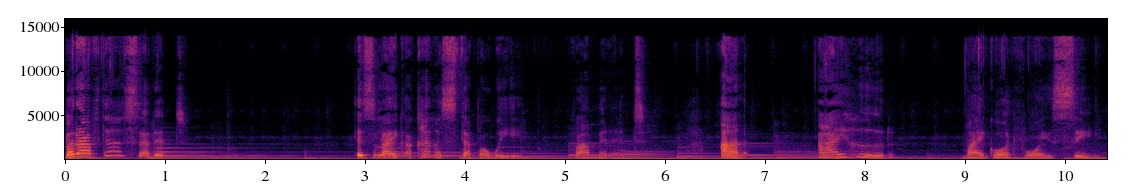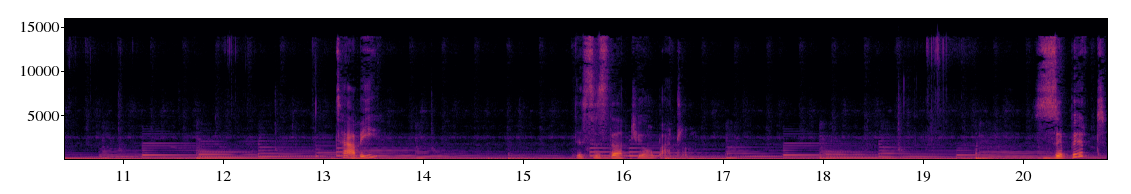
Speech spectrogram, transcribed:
But after I said it, it's like I kind of step away for a minute. And I heard my God voice say, Tabby, this is not your battle. Zip it.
